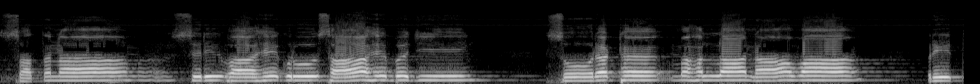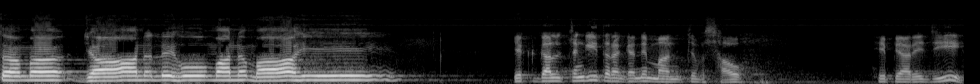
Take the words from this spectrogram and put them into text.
ਸਤਨਾਮ ਸ੍ਰੀ ਵਾਹਿਗੁਰੂ ਸਾਹਿਬ ਜੀ। ਸੋਰਠ ਮਹੱਲਾ ਨਾਵਾ ਪ੍ਰੀਤਮ ਜਾਨ ਲਿਹੋ ਮਨ ਮਾਹੀ। ਇੱਕ ਗੱਲ ਚੰਗੀ ਤਰ੍ਹਾਂ ਕਹਿੰਦੇ ਮਨ 'ਚ ਵਸਾਓ। हे ਪਿਆਰੇ ਜੀ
